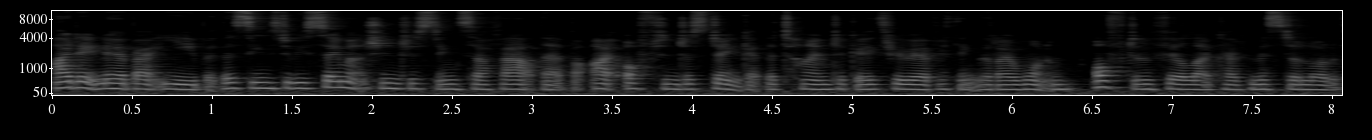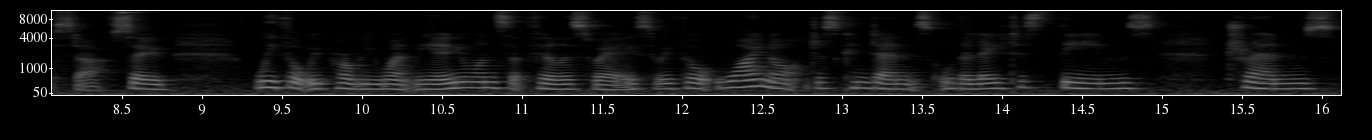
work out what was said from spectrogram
I don't know about you, but there seems to be so much interesting stuff out there, but I often just don't get the time to go through everything that I want and often feel like I've missed a lot of stuff. So we thought we probably weren't the only ones that feel this way. So we thought, why not just condense all the latest themes, trends,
